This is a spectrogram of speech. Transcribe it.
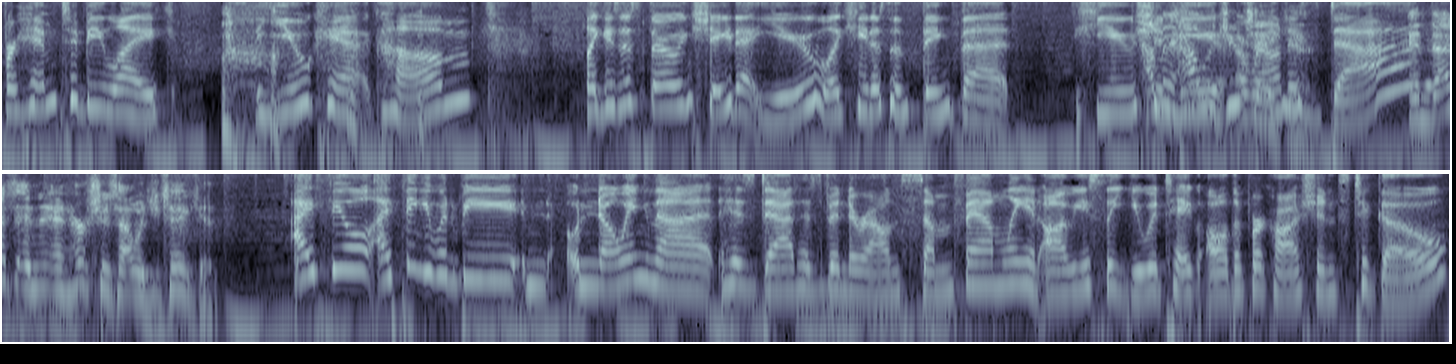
for him to be like you can't come like is this throwing shade at you like he doesn't think that you should mean, how would be you take around it? his dad And that's and, and her shoes. How would you take it? I feel I think it would be kn- knowing that his dad has been around some family and obviously you would take all the precautions to go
